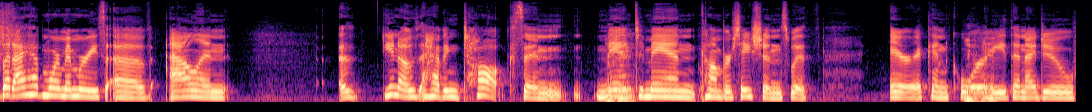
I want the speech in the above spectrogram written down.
but I have more memories of Alan, uh, you know, having talks and man to man conversations with Eric and Cory than I do.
